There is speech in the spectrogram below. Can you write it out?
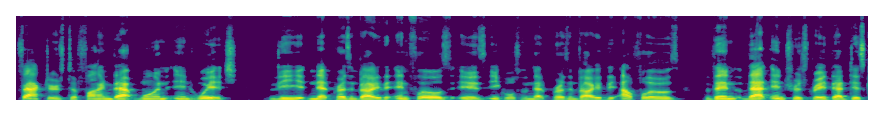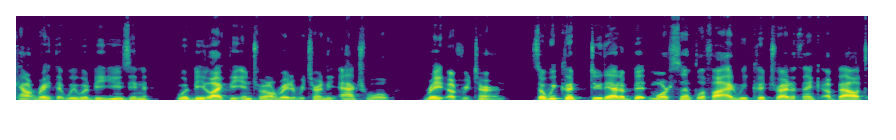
factors to find that one in which the net present value of the inflows is equal to the net present value of the outflows, then that interest rate, that discount rate that we would be using would be like the internal rate of return, the actual rate of return. So we could do that a bit more simplified. We could try to think about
